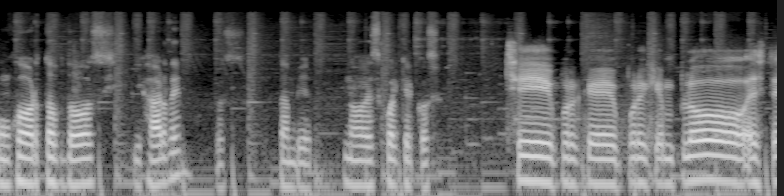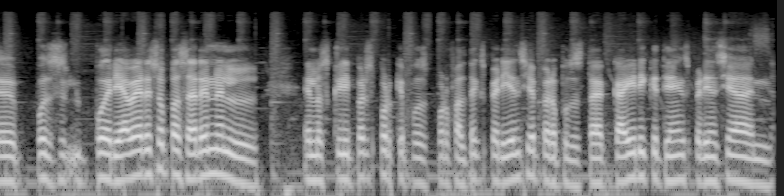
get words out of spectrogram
un jugador top 2 y Harden, pues también no es cualquier cosa. Sí, porque por ejemplo, este, pues podría ver eso pasar en el en los Clippers porque pues por falta de experiencia, pero pues está Kyrie que tiene experiencia en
